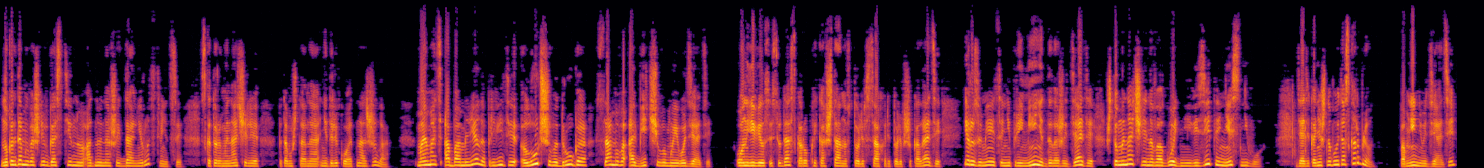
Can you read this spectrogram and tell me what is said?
Но когда мы вошли в гостиную одной нашей дальней родственницы, с которой мы начали, потому что она недалеко от нас жила, Моя мать обомлела при виде лучшего друга самого обидчивого моего дяди. Он явился сюда с коробкой каштанов то ли в сахаре, то ли в шоколаде, и, разумеется, не применит доложить дяде, что мы начали новогодние визиты не с него. Дядя, конечно, будет оскорблен. По мнению дяди,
